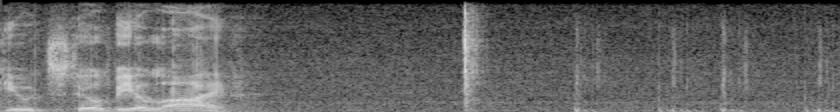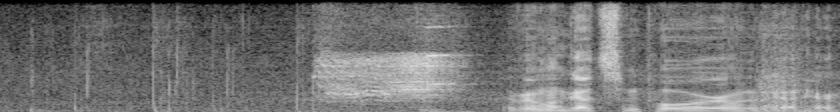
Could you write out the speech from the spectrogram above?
Thought you'd still be alive? Everyone got some poor... What do we got here?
